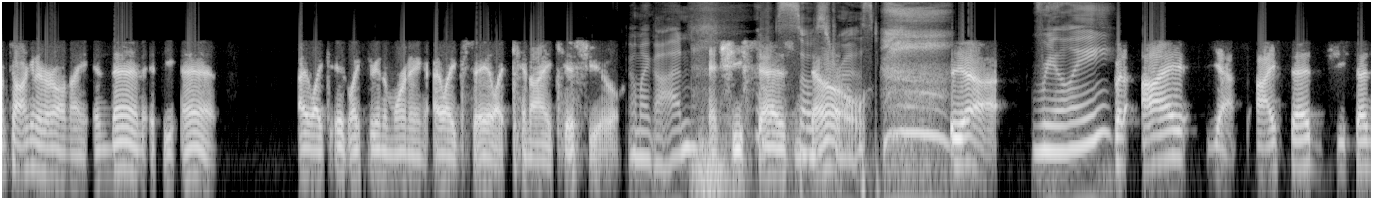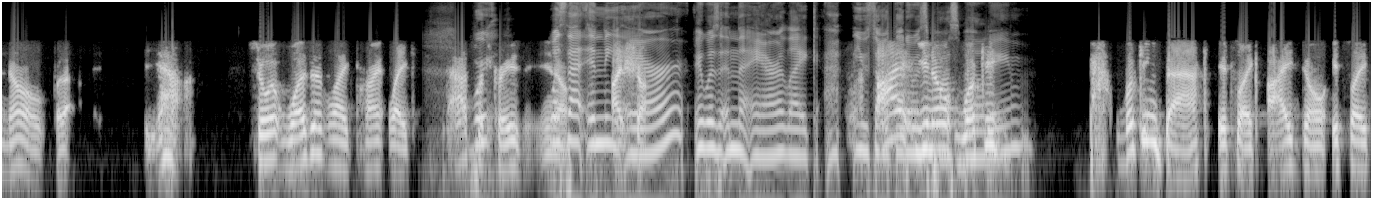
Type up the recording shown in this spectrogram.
I'm talking to her all night, and then at the end, I like at like three in the morning. I like say like, "Can I kiss you?" Oh my god. And she says so no. stressed. Yeah, really? but I yes, I said she said no, but I, yeah. So it wasn't like like that's Were- crazy. You was know, that in the I shot- air? It was in the air. Like you thought I- that it was you know, looking- looking back, it's like I don't. It's like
